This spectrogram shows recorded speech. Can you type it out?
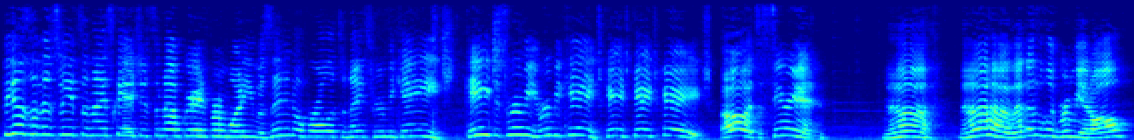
Because of his feet, it's a nice cage. It's an upgrade from what he was in. Overall, it's a nice roomy cage. Cage is roomy. Roomy cage. Cage, cage, cage. Oh, it's a Syrian. Ah, ah, that doesn't look roomy at all.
